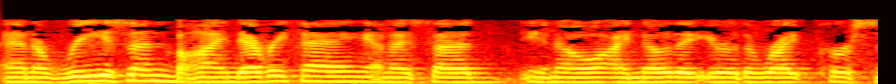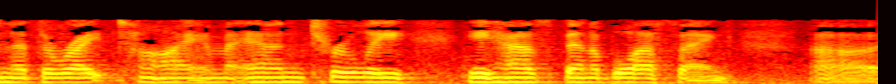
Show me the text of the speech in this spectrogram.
and a reason behind everything. And I said, you know, I know that you're the right person at the right time. And truly, he has been a blessing. Uh,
